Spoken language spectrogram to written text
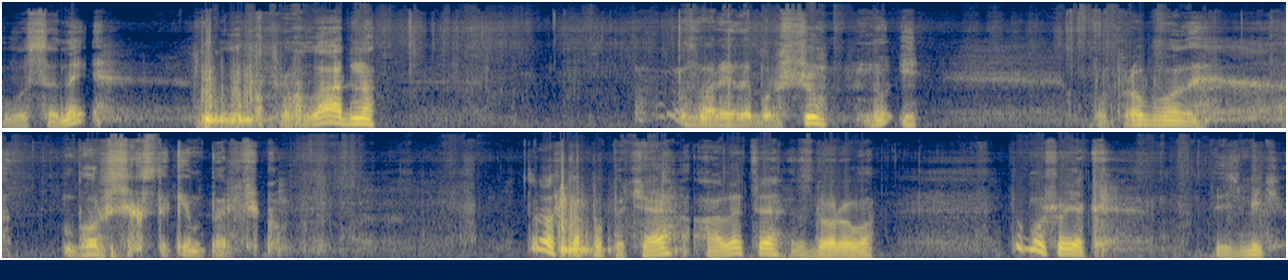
восени, коли прохладно. Зварили борщу, ну і попробували борщик з таким перчиком. Трошки попече, але це здорово. Тому що як візьміть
